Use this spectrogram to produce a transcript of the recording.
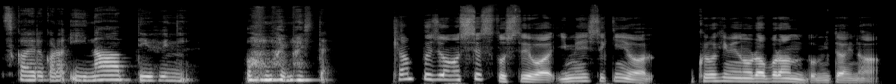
使えるからいいなっていうふうに思いました。キャンプ場の施設としては、イメージ的には、黒姫のラボランドみたいな、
